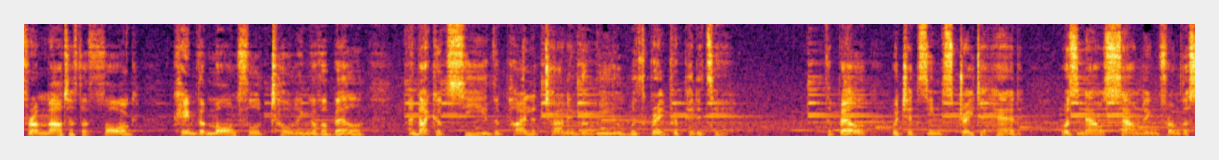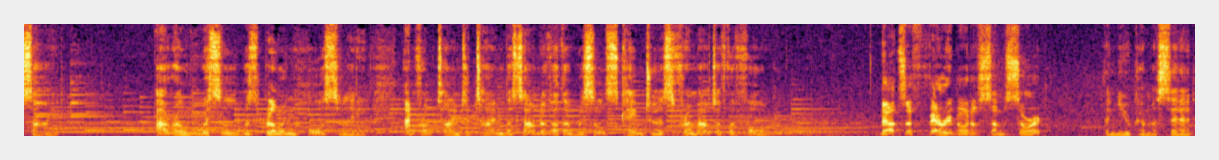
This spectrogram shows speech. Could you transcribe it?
From out of the fog came the mournful tolling of a bell, and I could see the pilot turning the wheel with great rapidity. The bell, which had seemed straight ahead, was now sounding from the side. Our own whistle was blowing hoarsely, and from time to time the sound of other whistles came to us from out of the fog. That's a ferryboat of some sort. The newcomer said,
